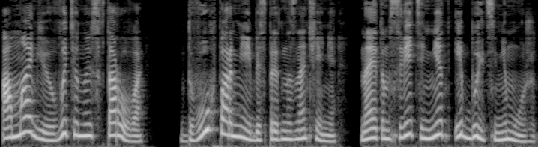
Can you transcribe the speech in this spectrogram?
а магию вытяну из второго. Двух парней без предназначения на этом свете нет и быть не может.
